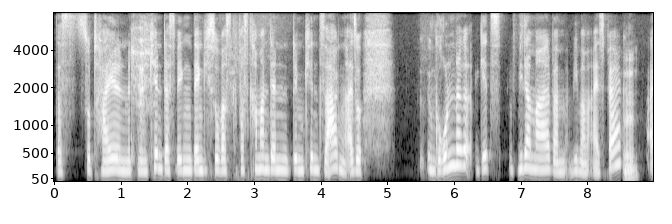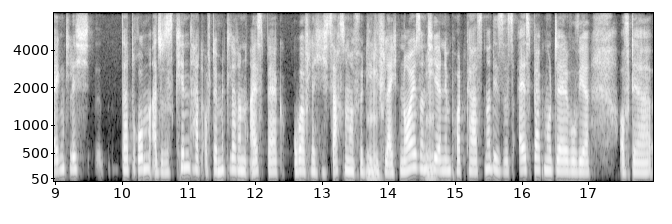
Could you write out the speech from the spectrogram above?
Das zu teilen mit einem Kind. Deswegen denke ich so, was, was kann man denn dem Kind sagen? Also im Grunde geht es wieder mal beim, wie beim Eisberg, mhm. eigentlich darum, also das Kind hat auf der mittleren Eisbergoberfläche, ich sage es nochmal für die, die mhm. vielleicht neu sind mhm. hier in dem Podcast, ne, dieses Eisbergmodell, wo wir auf der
